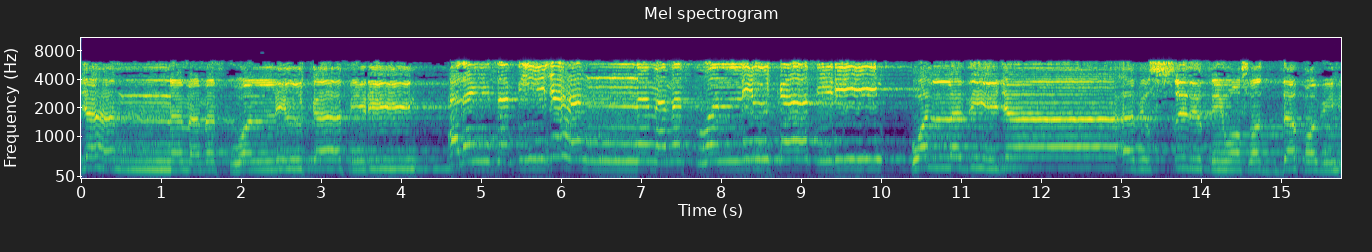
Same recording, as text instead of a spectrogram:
جهنم مثوى للكافرين. أليس في جهنم مثوى للكافرين؟ والذي جاء بالصدق وصدق به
